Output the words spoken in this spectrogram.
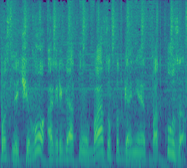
после чего агрегатную базу подгоняют под кузов.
